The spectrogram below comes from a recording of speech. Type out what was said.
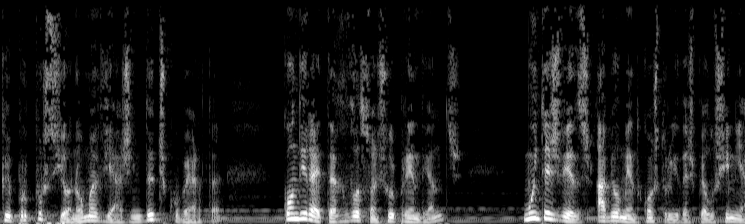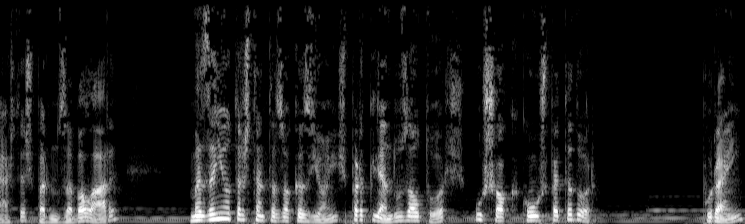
que proporciona uma viagem de descoberta com direito a revelações surpreendentes, muitas vezes habilmente construídas pelos cineastas para nos abalar mas em outras tantas ocasiões partilhando os autores o choque com o espectador. Porém,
